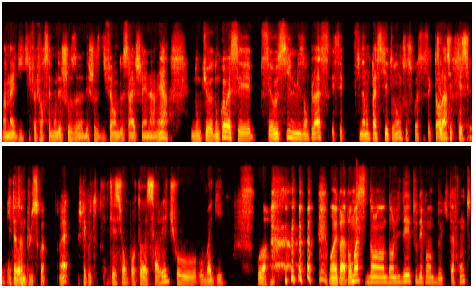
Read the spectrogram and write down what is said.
un Maggie qui fait forcément des choses, euh, des choses différentes de Sarech l'année dernière. Donc, donc ouais, c'est aussi une mise en place et c'est finalement pas si étonnant que ce soit ce secteur-là qui t'étonne plus. Quoi. Ouais, je t'écoute. Petite question pour toi, Saric ou, ou Maggie on n'est pas là. Pour moi, dans, dans l'idée, tout dépend de qui t'affronte.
